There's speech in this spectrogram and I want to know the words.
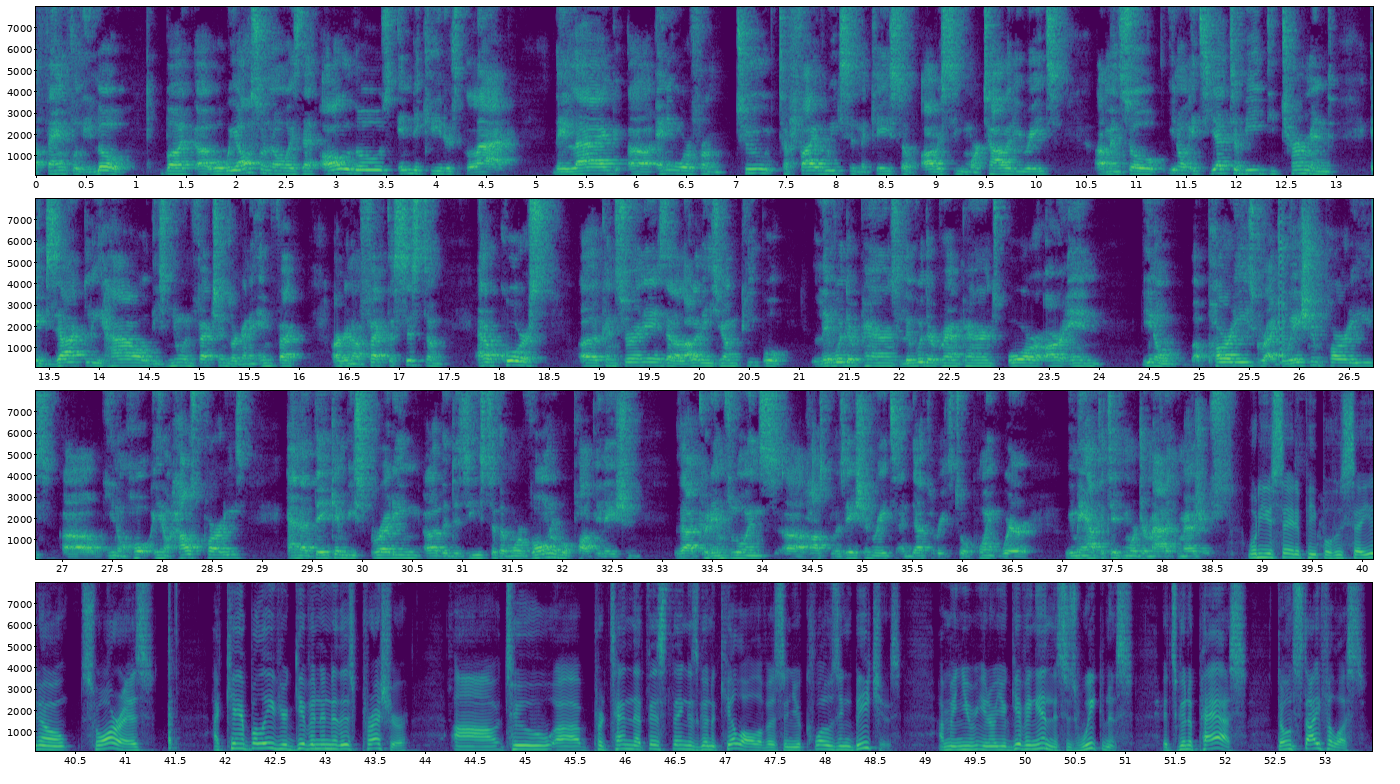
thankfully low. But what we also know is that all of those indicators lag. They lag anywhere from two to five weeks in the case of obviously mortality rates. Um, and so, you know, it's yet to be determined exactly how these new infections are going to infect, are going to affect the system. And of course, uh, the concern is that a lot of these young people live with their parents, live with their grandparents, or are in, you know, uh, parties, graduation parties, uh, you know, ho- you know, house parties, and that they can be spreading uh, the disease to the more vulnerable population that could influence uh, hospitalization rates and death rates to a point where we may have to take more dramatic measures. What do you say to people who say, you know, Suarez, I can't believe you're giving into this pressure uh, to uh, pretend that this thing is going to kill all of us and you're closing beaches? I mean, you, you know, you're giving in. This is weakness. It's going to pass. Don't stifle us.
